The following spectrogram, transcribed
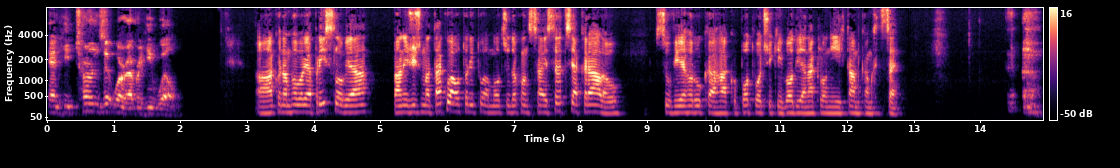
and he turns it wherever he will. A ako nám hovoria príslovia, Pán Ježiš má takú autoritu a moc, že dokonca aj srdcia kráľov sú v jeho rukách ako potvočiky vody a nakloní ich tam, kam chce.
